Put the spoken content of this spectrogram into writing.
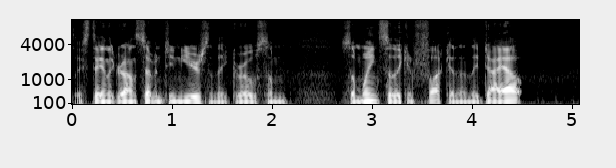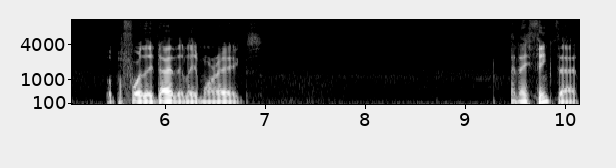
They stay in the ground 17 years and they grow some some wings so they can fuck and then they die out. But before they die they lay more eggs. And i think that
